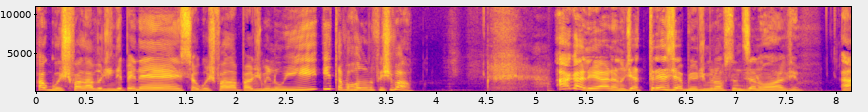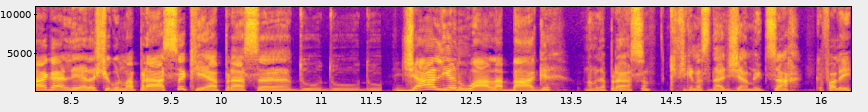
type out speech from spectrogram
Alguns falavam de independência, alguns falavam para diminuir e tava rolando o festival. A galera, no dia 13 de abril de 1919, a galera chegou numa praça, que é a praça do, do, do Jallianwala Bagh, nome da praça, que fica na cidade de Amritsar, que eu falei.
